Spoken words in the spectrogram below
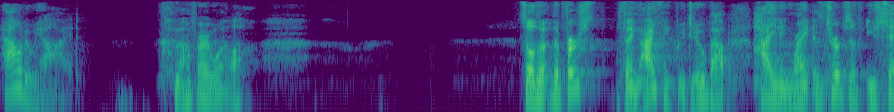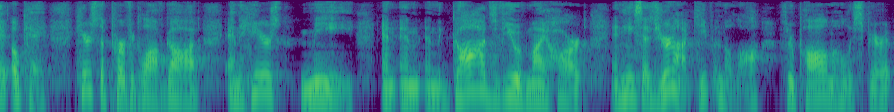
How do we hide? Not very well. So the, the first thing I think we do about hiding, right, in terms of you say, okay, here's the perfect law of God, and here's me, and, and, and God's view of my heart, and he says, you're not keeping the law through Paul and the Holy Spirit.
